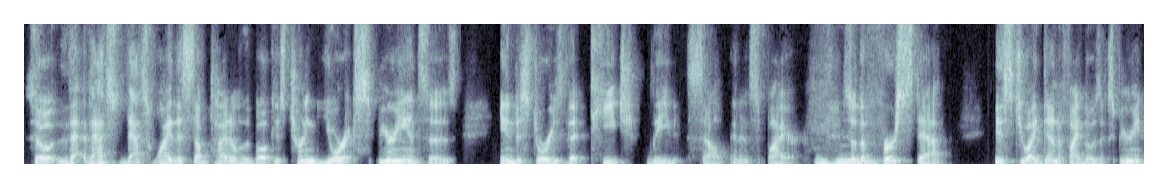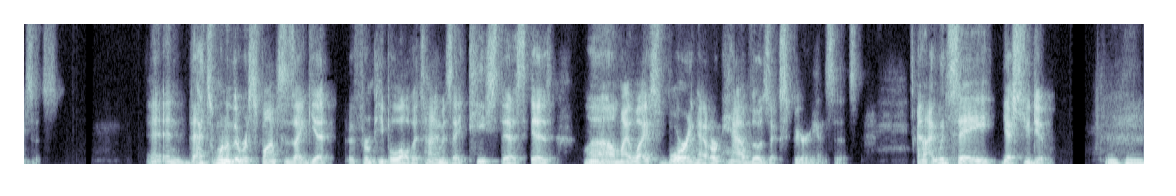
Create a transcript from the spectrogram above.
So that, that's that's why the subtitle of the book is turning your experiences into stories that teach, lead, sell, and inspire. Mm-hmm. So the first step is to identify those experiences. And that's one of the responses I get from people all the time as I teach this is, well, my life's boring. I don't have those experiences. And I would say, yes, you do. Mm-hmm.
